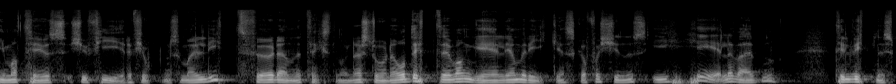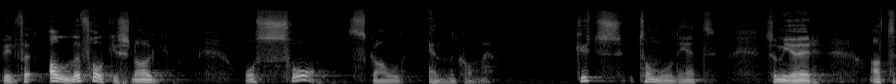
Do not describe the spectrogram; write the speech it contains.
i Matteus 24, 14, som er litt før denne teksten, hvor der står det Og dette evangeliet om riket skal forkynnes i hele verden, til vitnesbyrd for alle folkeslag, og så skal enden komme. Guds tålmodighet som gjør at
